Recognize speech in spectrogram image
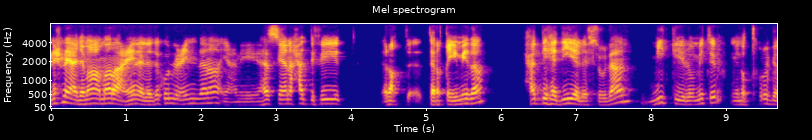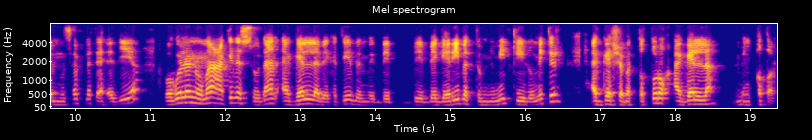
نحن يا جماعة ما راعينا لده كله عندنا يعني هسي أنا حد في ترقيمي ده حدي هدية للسودان 100 كيلومتر من الطرق المسفلته هدية وأقول إنه مع كده السودان أقل بكثير بقريبه 800 كيلومتر شبكة الطرق أقل من قطر.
